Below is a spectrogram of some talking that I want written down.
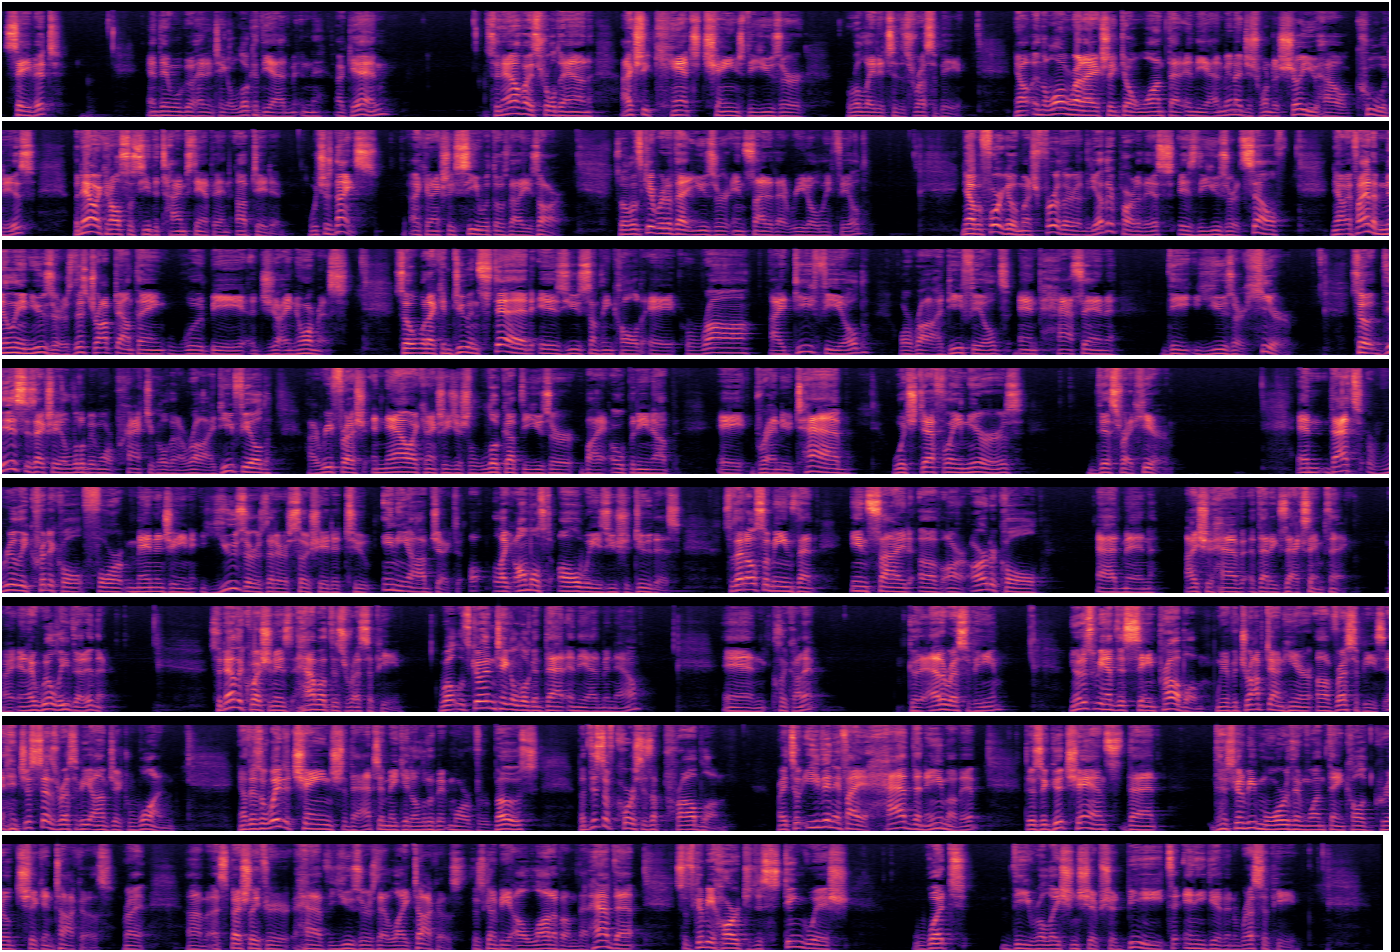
save it, and then we'll go ahead and take a look at the admin again. So now if I scroll down, I actually can't change the user related to this recipe. Now, in the long run, I actually don't want that in the admin. I just wanted to show you how cool it is. But now I can also see the timestamp and update it, which is nice. I can actually see what those values are. So let's get rid of that user inside of that read-only field. Now, before we go much further, the other part of this is the user itself. Now, if I had a million users, this drop-down thing would be ginormous. So what I can do instead is use something called a raw ID field or raw ID fields and pass in the user here. So this is actually a little bit more practical than a raw ID field. I refresh and now I can actually just look up the user by opening up a brand new tab, which definitely mirrors this right here. And that's really critical for managing users that are associated to any object. Like almost always, you should do this. So that also means that inside of our article admin, I should have that exact same thing, right? And I will leave that in there. So now the question is, how about this recipe? Well, let's go ahead and take a look at that in the admin now and click on it. Go to add a recipe. Notice we have this same problem. We have a drop down here of recipes and it just says recipe object one. Now there's a way to change that and make it a little bit more verbose, but this of course is a problem, right? So even if I had the name of it, there's a good chance that there's going to be more than one thing called grilled chicken tacos, right? um, especially if you have users that like tacos. There's going to be a lot of them that have that. So it's going to be hard to distinguish what the relationship should be to any given recipe.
